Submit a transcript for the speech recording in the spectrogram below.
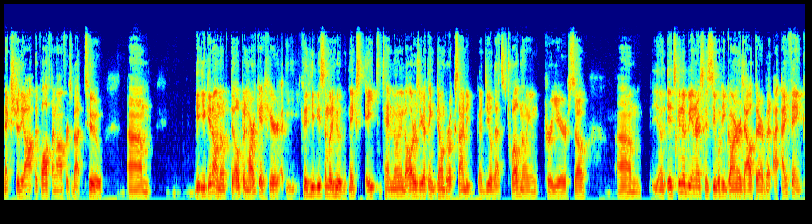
next year. The the qualifying offer is about two. Um, you get on the, the open market here. Could he be somebody who makes eight to ten million dollars a year? I think Dillon Brooks signed a, deal that's twelve million per year. So, um, you know, it's going to be interesting to see what he garners out there. But I, I think,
